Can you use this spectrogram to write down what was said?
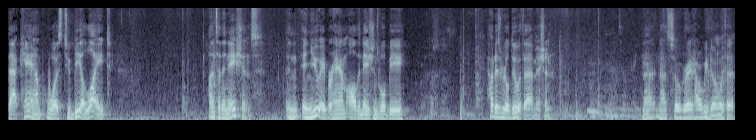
that camp was to be a light unto the nations. In, in you, Abraham, all the nations will be. How does Israel do with that mission? Not, not so great. How are we doing with it?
